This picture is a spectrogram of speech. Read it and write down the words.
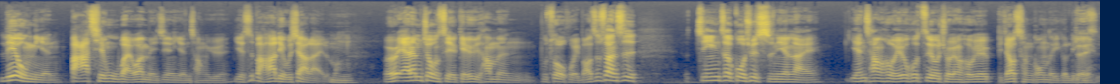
六年八千五百万美金的延长约，也是把他留下来了嘛。而 Adam Jones 也给予他们不错的回报，这算是精英这过去十年来延长合约或自由球员合约比较成功的一个例子。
